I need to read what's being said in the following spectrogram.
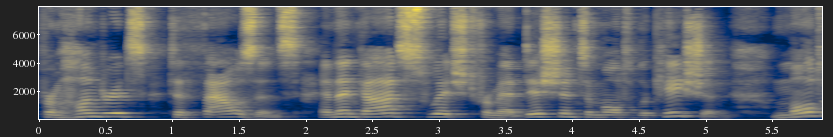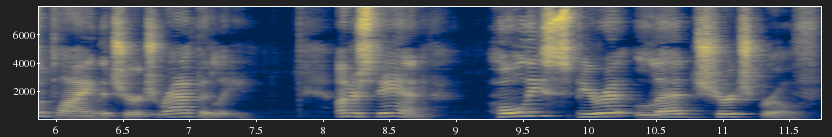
from hundreds to thousands, and then God switched from addition to multiplication, multiplying the church rapidly. Understand, Holy Spirit led church growth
